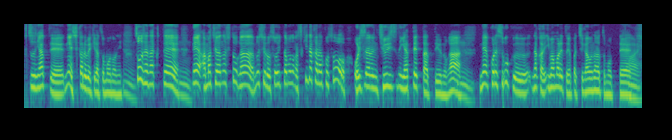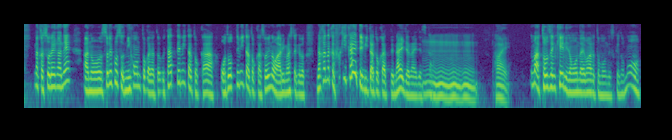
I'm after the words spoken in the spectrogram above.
普通にあってね、叱るべきだと思うのに、うん。そうじゃなくて、うん。ね、アマチュアの人がむしろそういったものが好きだからこそ、オリジナルに忠実にやってったっていうのが、うん。ね、これすごく、なんか今までとやっぱ違うなと思って、はい。なんかそれがね、あの、それこそ日本とかだと歌ってみたとか、踊ってみたとかそういうのはありましたけど、なかなか吹き替えてみたとかってないじゃないですか。うんうんうんうん。はいまあ当然権利の問題もあると思うんですけども、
